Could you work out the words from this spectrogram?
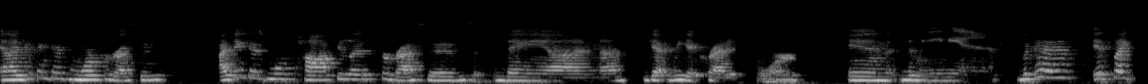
And I do think there's more progressives. I think there's more populist progressives than get we get credit for in the media. Because it's like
